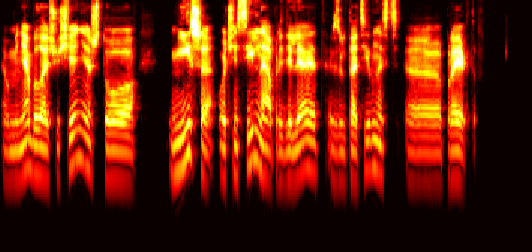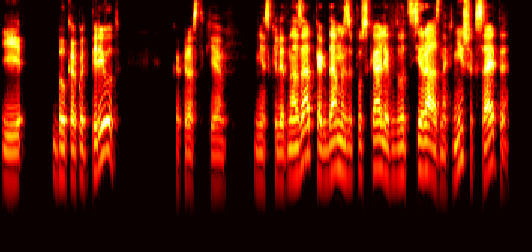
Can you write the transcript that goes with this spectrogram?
у меня было ощущение, что ниша очень сильно определяет результативность проектов. И был какой-то период, как раз-таки несколько лет назад, когда мы запускали в 20 разных нишах сайты э,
